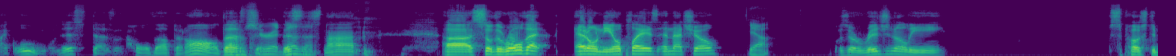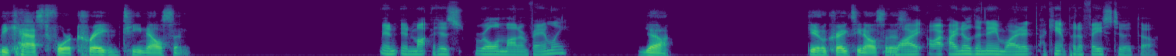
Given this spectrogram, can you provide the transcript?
I'm like, ooh, this doesn't hold up at all, does sure it this doesn't. is not. Uh so the role that Ed O'Neill plays in that show yeah. was originally supposed to be cast for Craig T. Nelson. in, in mo- his role in Modern Family. Yeah. Do you know who Craig T. Nelson is? Why I, I know the name. Why I can't put a face to it though?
